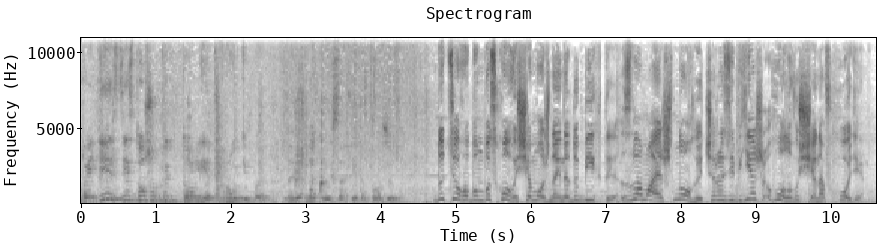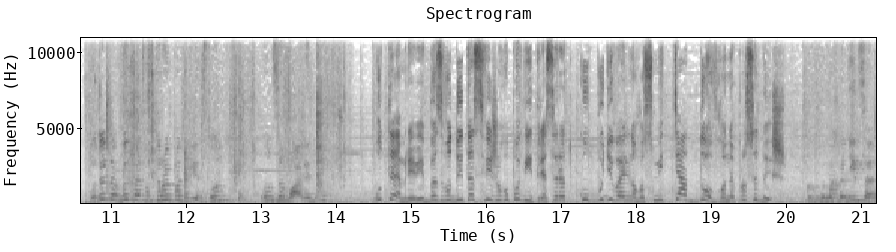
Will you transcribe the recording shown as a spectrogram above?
по идее, здесь должен быть туалет, вроде бы. Наверное, крыса где-то ползет. До цього бомбосховища можна і не добігти. Зламаєш ноги чи розіб'єш голову ще на вході. Вот это выход во второй подъезд. Он, он заваленный. У темряві без води та свіжого повітря серед куб будівельного сміття довго не просидиш. Как бы находиться,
